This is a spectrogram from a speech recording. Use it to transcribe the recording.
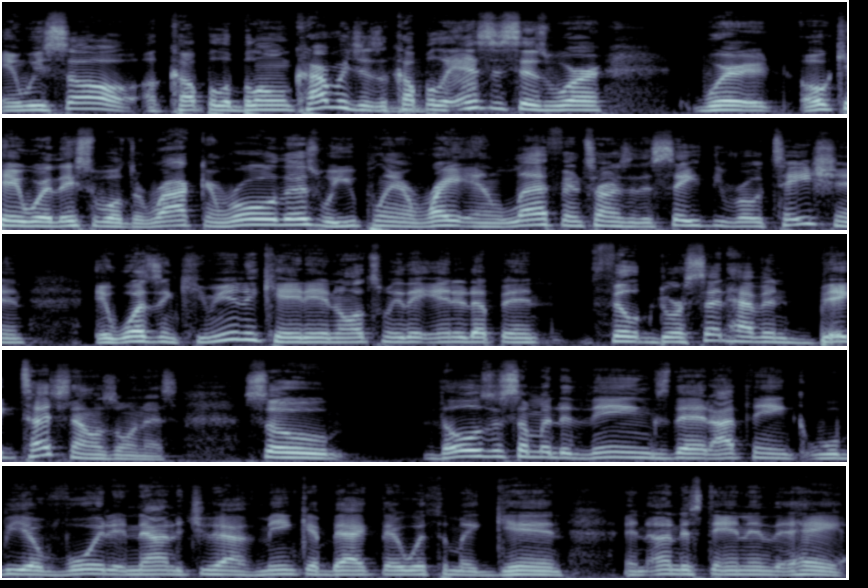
And we saw a couple of blown coverages, a couple of mm-hmm. instances where where okay, where they supposed to rock and roll this, where you playing right and left in terms of the safety rotation, it wasn't communicated, and ultimately they ended up in Phillip Dorsett having big touchdowns on us. So those are some of the things that I think will be avoided now that you have Minkah back there with him again and understanding that, hey,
